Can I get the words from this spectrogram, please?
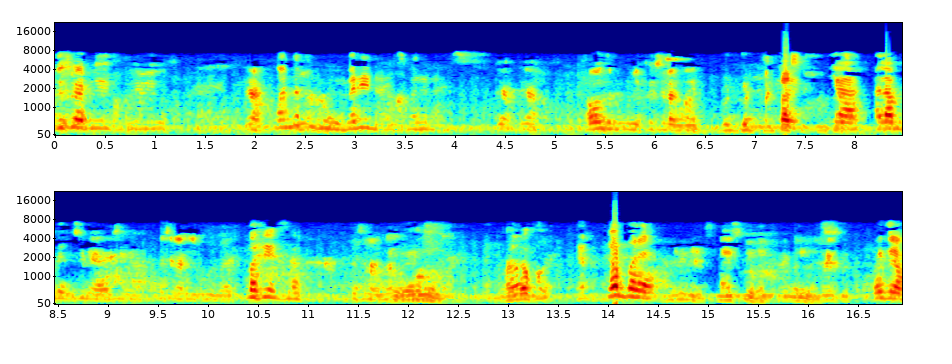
this way, please. Yeah. Wonderful yeah. movie. Very nice. Very nice. Yeah, yeah. How was the movie? Good, good, fantastic. fantastic. Yeah, I loved it. But yes, sir. Wonderful. Yep. Very nice. Nice story. Very nice. Thank you.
